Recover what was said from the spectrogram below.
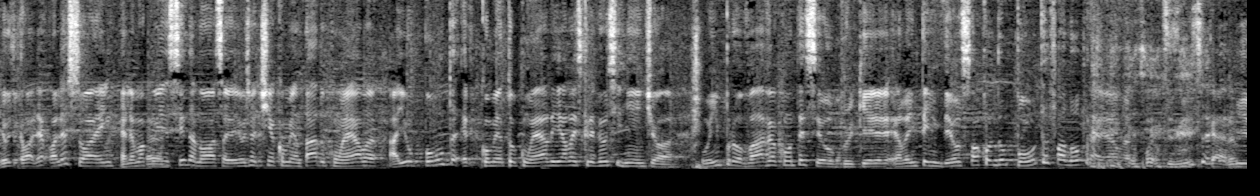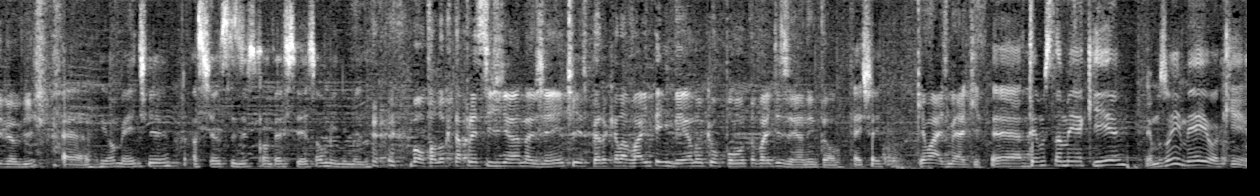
Eu- olha, olha só, hein? Ela é uma conhecida nossa. Eu já tinha comentado com ela, aí o Ponta eh, comentou com ela e ela escreveu o seguinte, ó. O improvável aconteceu, porque ela entendeu só quando o Ponta falou pra ela. Putz, isso é Cara. horrível, bicho. É, realmente as chances disso acontecer são mínimas. Bom, falou que tá prestigiando a gente. Espero que ela vá entendendo o que o Ponta vai dizendo, então. É isso aí. O que mais, Mac? É, temos também aqui, temos um e-mail aqui,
